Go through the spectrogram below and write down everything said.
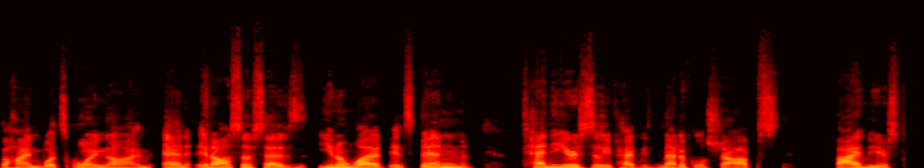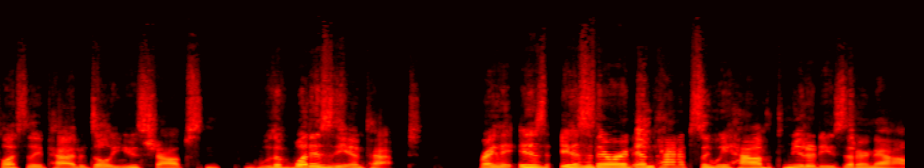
behind what's going on. And it also says, you know what? It's been 10 years that we've had these medical shops, five years plus that we've had adult use shops. What is the impact? Right? Is is there an impact? So we have communities that are now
